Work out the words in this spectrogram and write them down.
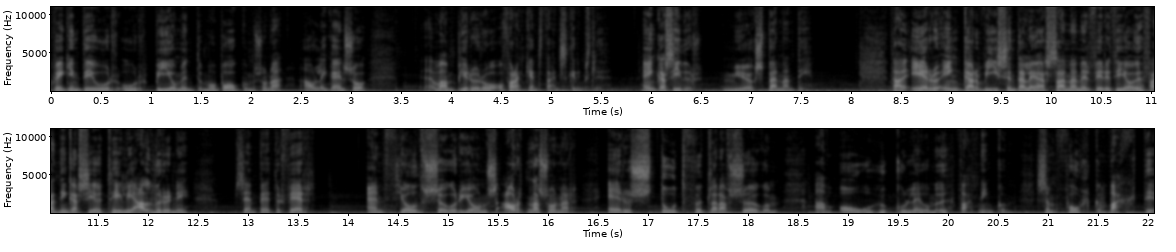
kvikindi úr, úr bíómyndum og bókum svona áleika eins og vampýrur og, og Frankenstein skrimslið. Enga síður, mjög spennandi. Það eru engar vísindalegar sannanir fyrir því að uppfatningar séu til í alvörunni sem betur fer. En þjóðsögur Jóns Árnasonar eru stútfullar af sögum af óhugulegum uppvatningum sem fólk vakti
